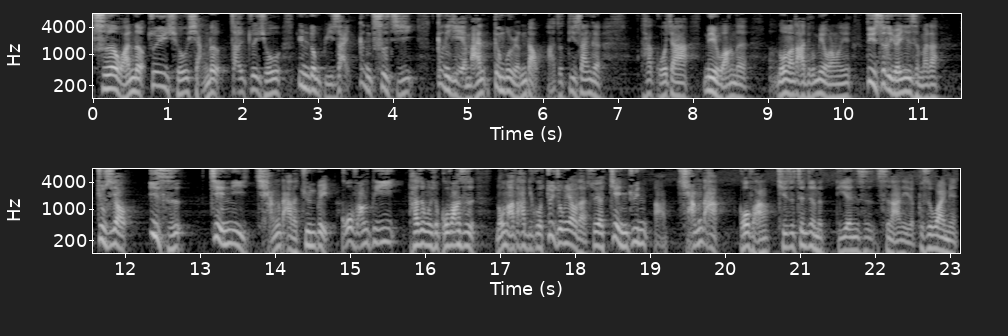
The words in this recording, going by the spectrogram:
吃喝玩乐，追求享乐，在追求运动比赛，更刺激、更野蛮、更不人道啊。这第三个他国家灭亡的罗马大帝国灭亡的原因。第四个原因是什么呢？就是要一直。建立强大的军备，国防第一。他认为说，国防是罗马大帝国最重要的，所以要建军啊，强大国防。其实真正的敌人是是哪里的？不是外面，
